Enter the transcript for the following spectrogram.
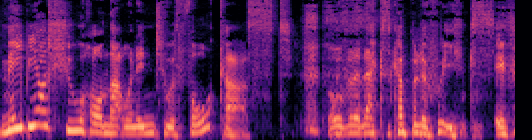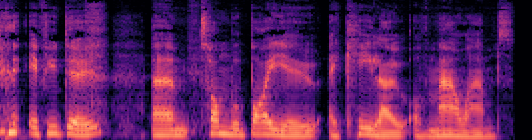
Maybe I'll shoehorn that one into a forecast over the next couple of weeks. If if you do, um, Tom will buy you a kilo of malwams.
